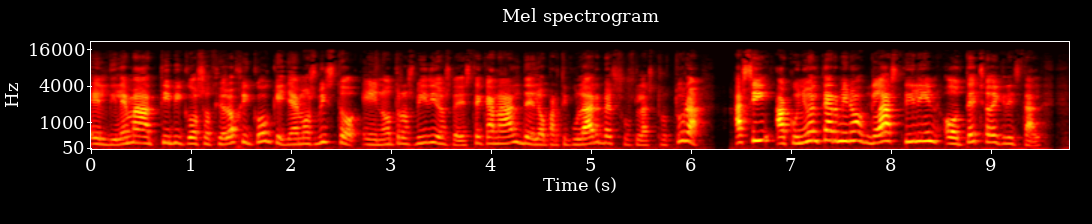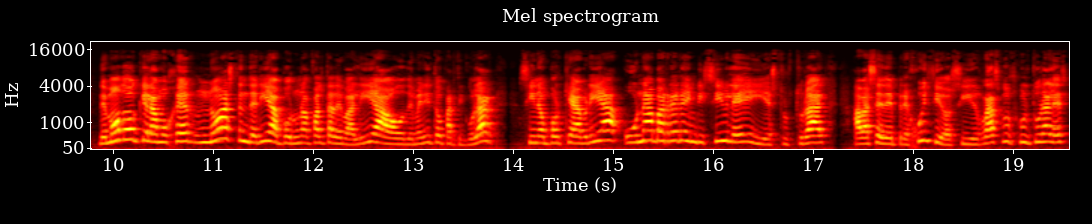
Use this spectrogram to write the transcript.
el dilema típico sociológico que ya hemos visto en otros vídeos de este canal de lo particular versus la estructura. Así acuñó el término glass ceiling o techo de cristal, de modo que la mujer no ascendería por una falta de valía o de mérito particular, sino porque habría una barrera invisible y estructural a base de prejuicios y rasgos culturales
